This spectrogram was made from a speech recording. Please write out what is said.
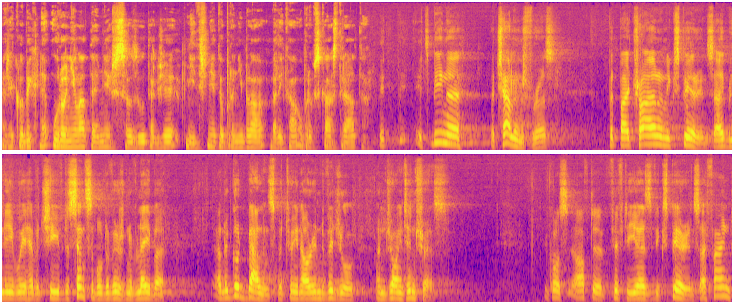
řekl bych, neuronila téměř slzu, takže vnitřně to pro ní byla veliká, obrovská ztráta. It, it's been a, a challenge for us, but by trial and experience I believe we have achieved a sensible division of labor and a good balance between our individual and joint interests. Because after 50 years of experience, I find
